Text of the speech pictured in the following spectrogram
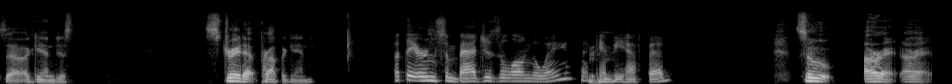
So again, just straight up propaganda. But they earned some badges along the way. That can't Mhm. be half bad. So all right, all right.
